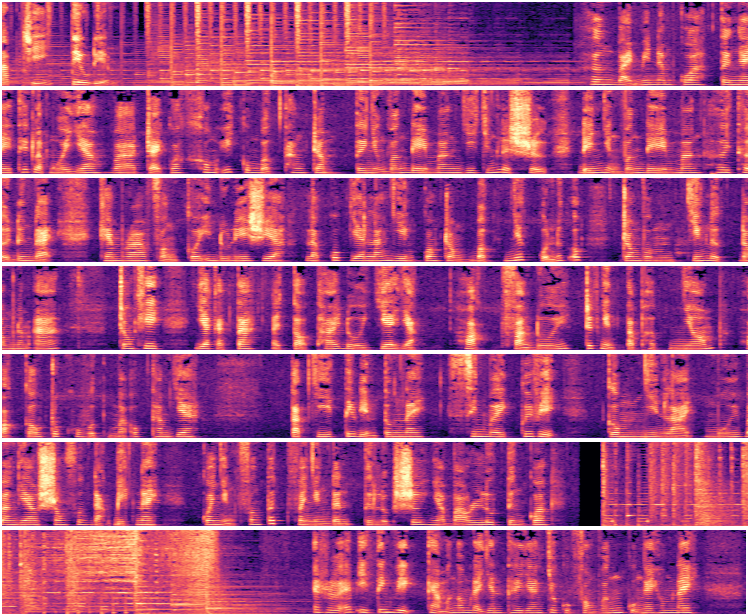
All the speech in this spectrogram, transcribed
tạp chí tiêu điểm. Hơn 70 năm qua, từ ngày thiết lập ngoại giao và trải qua không ít cung bậc thăng trầm, từ những vấn đề mang di chứng lịch sử đến những vấn đề mang hơi thở đương đại, Canberra vẫn coi Indonesia là quốc gia láng giềng quan trọng bậc nhất của nước Úc trong vùng chiến lược Đông Nam Á, trong khi Jakarta lại tỏ thái độ dè dặt hoặc phản đối trước những tập hợp nhóm hoặc cấu trúc khu vực mà Úc tham gia. Tạp chí tiêu điểm tuần này xin mời quý vị cùng nhìn lại mối bang giao song phương đặc biệt này qua những phân tích và nhận định từ luật sư nhà báo Lưu Tường Quang. RFI tiếng Việt cảm ơn ông đã dành thời gian cho cuộc phỏng vấn của ngày hôm nay.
